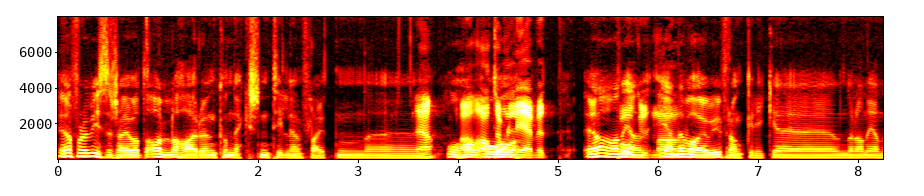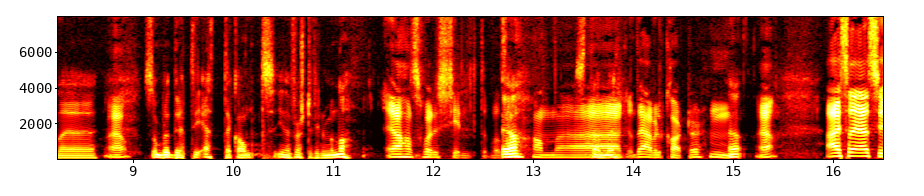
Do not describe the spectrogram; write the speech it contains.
Ja, for det viser seg jo at alle har en connection til den flighten. eh, Ja, og At de og- lever Ja, han ene, ene var jo i Frankrike eh, når han ene Ja. som ble drept i etterkant i den første filmen, da. Ja, han som bare skilte på seg. Ja, han, eh, stemmer. Det er vel Carter. Mm. Ja. Ja. Nei, så Jeg sy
